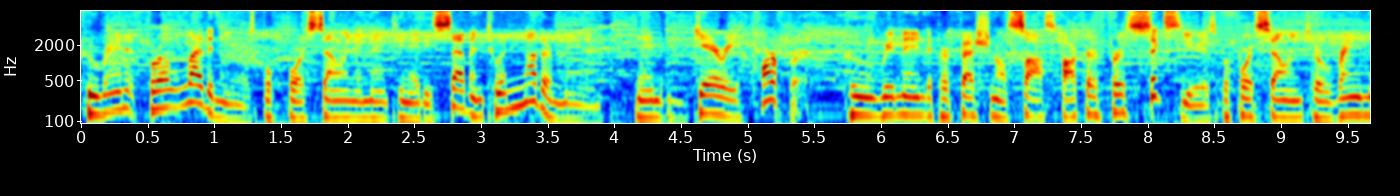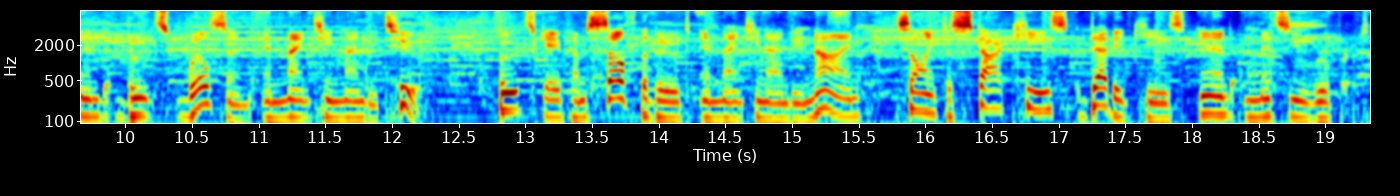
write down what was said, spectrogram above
who ran it for 11 years before selling in 1987 to another man named Gary Harper, who remained a professional sauce hawker for six years before selling to Raymond Boots Wilson in 1992. Boots gave himself the boot in 1999, selling to Scott Keese, Debbie Keese, and Mitzi Rupert.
